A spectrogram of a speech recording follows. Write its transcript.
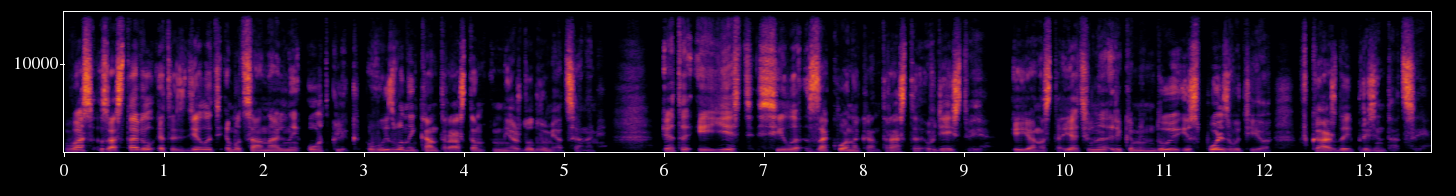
вас заставил это сделать эмоциональный отклик, вызванный контрастом между двумя ценами. Это и есть сила закона контраста в действии, и я настоятельно рекомендую использовать ее в каждой презентации.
